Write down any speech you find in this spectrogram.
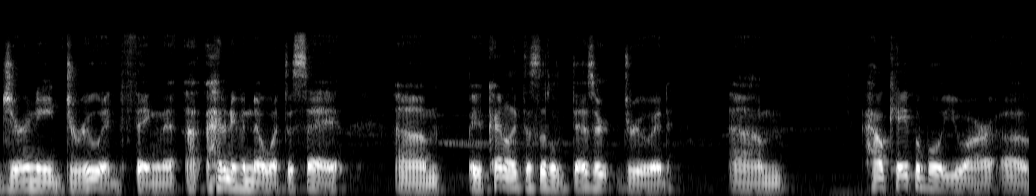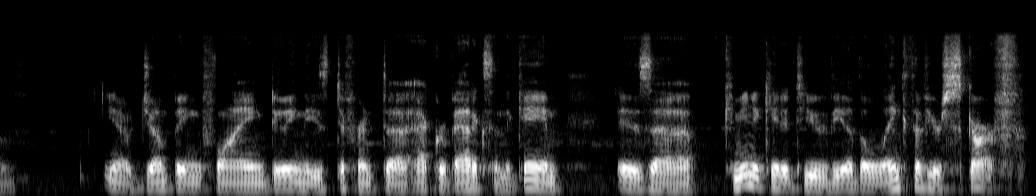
journey druid thing that I don't even know what to say, um, but you're kind of like this little desert druid. Um, how capable you are of you know jumping, flying, doing these different uh, acrobatics in the game is uh, communicated to you via the length of your scarf,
